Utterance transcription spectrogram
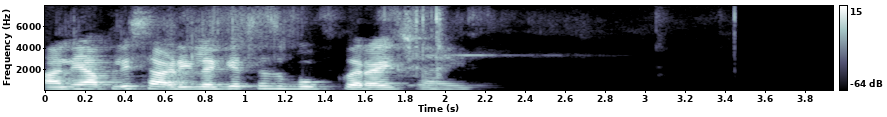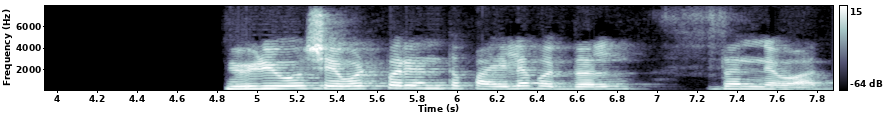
आणि आपली साडी लगेचच बुक करायची आहे. व्हिडिओ शेवटपर्यंत पाहिल्याबद्दल धन्यवाद.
